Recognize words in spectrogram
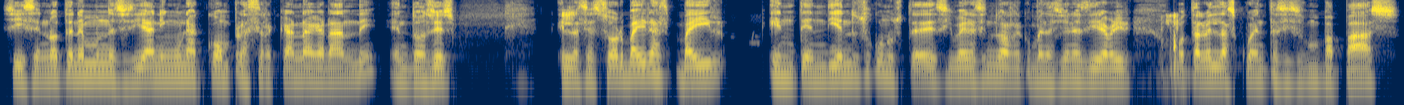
Si dice no tenemos necesidad de ninguna compra cercana grande, entonces el asesor va a ir, va a ir entendiendo eso con ustedes y va a ir haciendo las recomendaciones de ir a abrir otra vez las cuentas si son papás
